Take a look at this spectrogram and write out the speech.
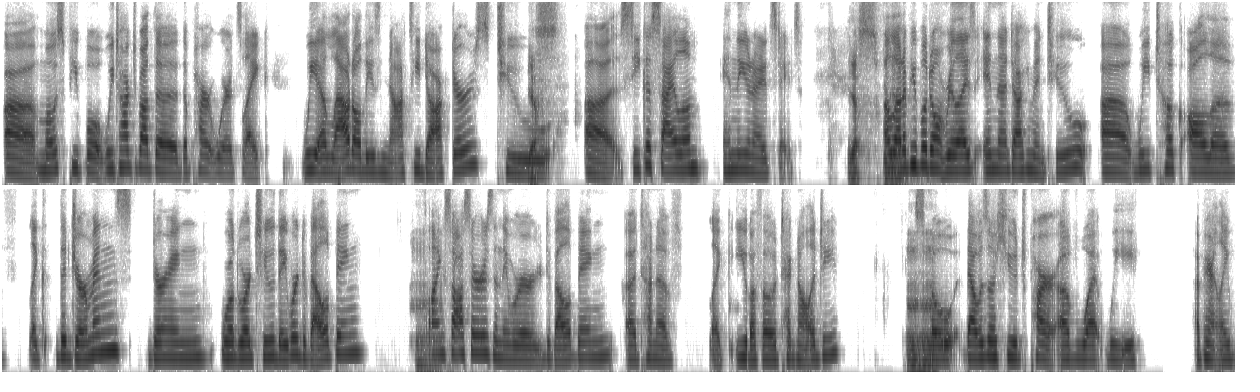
uh, most people, we talked about the the part where it's like we allowed all these Nazi doctors to yes uh, seek asylum in the United States. yes A lot of people don't realize in that document too. Uh, we took all of like the Germans during World War II. They were developing Mm-hmm. flying saucers and they were developing a ton of like UFO technology. Mhm. So that was a huge part of what we apparently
